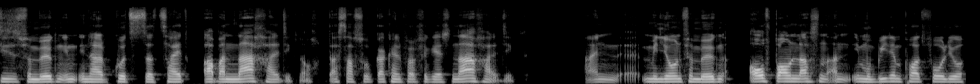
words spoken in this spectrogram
dieses Vermögen in, innerhalb kurzer Zeit, aber nachhaltig noch. Das darfst du gar keinen Fall vergessen, nachhaltig ein äh, Millionenvermögen aufbauen lassen an Immobilienportfolio.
